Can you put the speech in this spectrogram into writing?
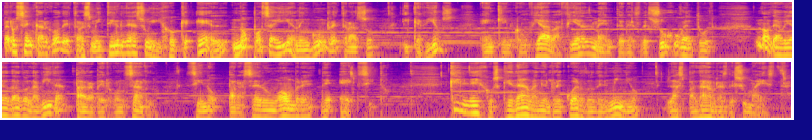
pero se encargó de transmitirle a su hijo que él no poseía ningún retraso y que Dios, en quien confiaba fielmente desde su juventud, no le había dado la vida para avergonzarlo, sino para ser un hombre de éxito. Qué lejos quedaba en el recuerdo del niño las palabras de su maestra.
